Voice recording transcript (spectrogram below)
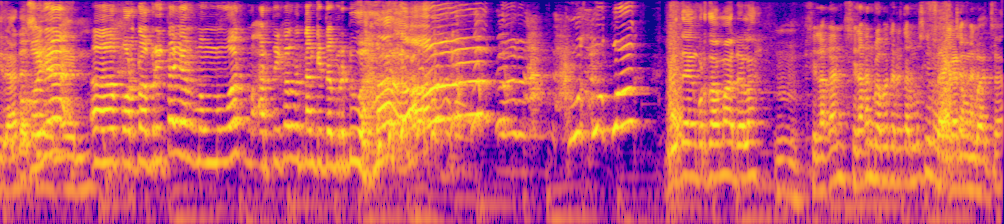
Tidak ada pokoknya CNN. eh, portal berita yang memuat artikel tentang kita berdua oh. Wak, wak, wak. Berita yang pertama adalah Mm, silakan, silakan Bapak Triton Muslim saya akan membaca.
